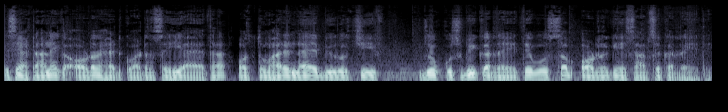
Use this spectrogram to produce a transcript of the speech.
इसे हटाने का ऑर्डर हेडक्वार्टर से ही आया था और तुम्हारे नए ब्यूरो चीफ जो कुछ भी कर रहे थे वो सब ऑर्डर के हिसाब से कर रहे थे।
